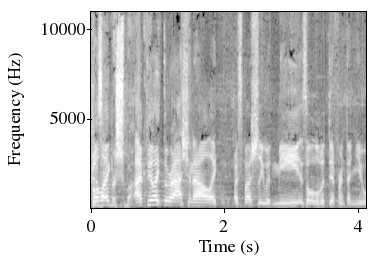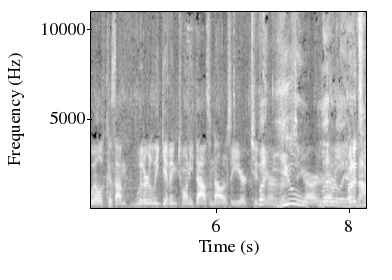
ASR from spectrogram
But like, I'm a schmuck. I feel like the rationale, like especially with me, is a little bit different than you will because I'm literally giving twenty thousand dollars a year to But the university. you already. literally But it's not.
